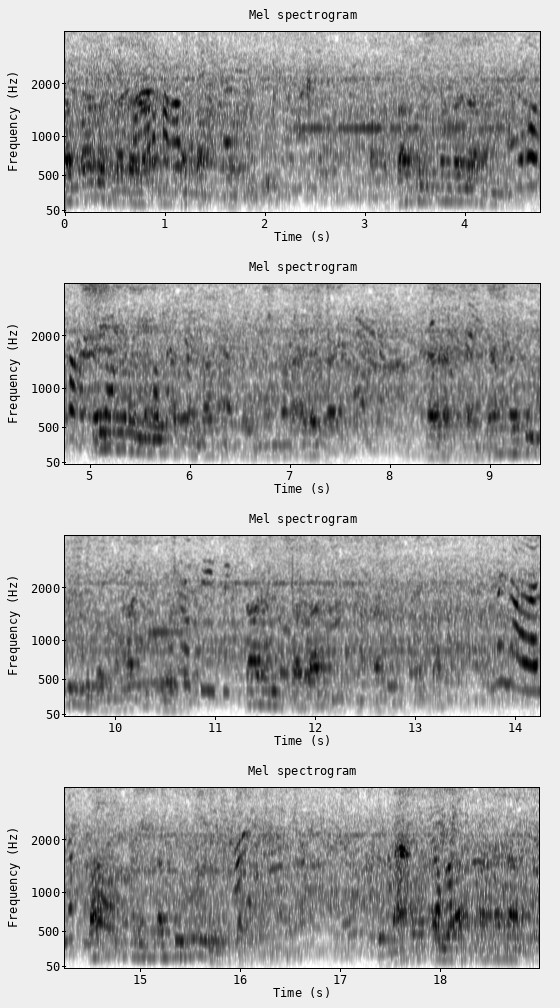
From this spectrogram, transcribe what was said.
na parang malalaking patak ng tubig. Pagkatapos manalangin, siya'y lumayo at lumapit sa kanyang mga alagad. Naraknan niyang natutulog ang mga ito dahil sa labis na kalungkutan. Bakit kayo natutulog Tumakot kayo at manalangin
